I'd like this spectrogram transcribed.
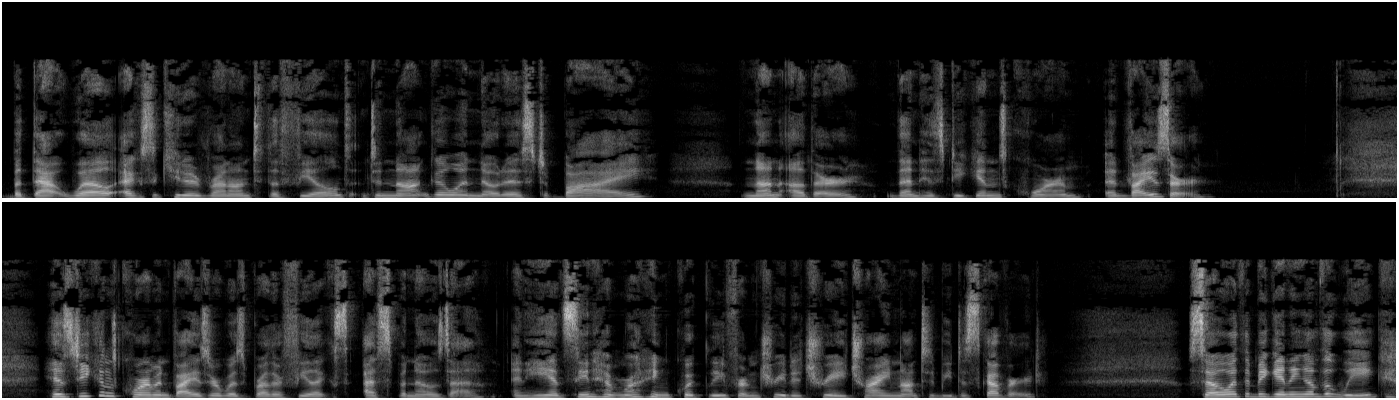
But that well executed run onto the field did not go unnoticed by none other than his deacon's quorum advisor. His deacon's quorum advisor was Brother Felix Espinoza, and he had seen him running quickly from tree to tree, trying not to be discovered. So at the beginning of the week,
